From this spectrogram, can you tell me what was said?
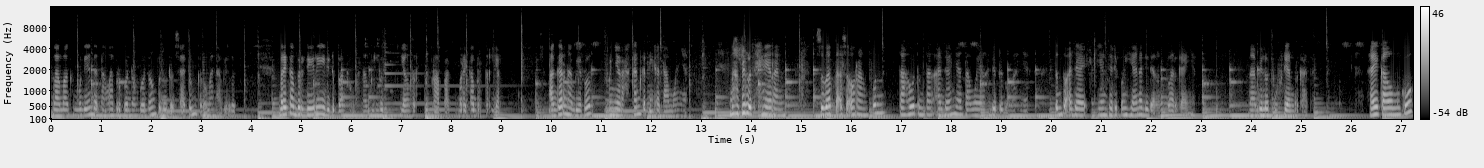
lama kemudian datanglah berbondong-bondong penduduk Sadum ke rumah Nabi Lut. Mereka berdiri di depan rumah Nabi Lut yang tertutup rapat. Mereka berteriak agar Nabi Lut menyerahkan ketiga tamunya. Nabi Lut heran sebab tak seorang pun tahu tentang adanya tamu yang hadir di rumahnya. Tentu ada yang jadi pengkhianat di dalam keluarganya. Nabi Lut kemudian berkata, Hai kaumku,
